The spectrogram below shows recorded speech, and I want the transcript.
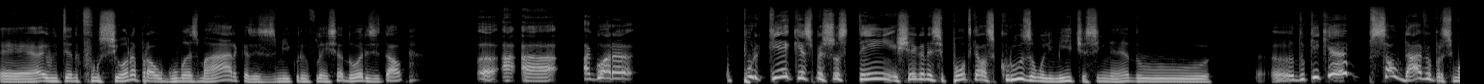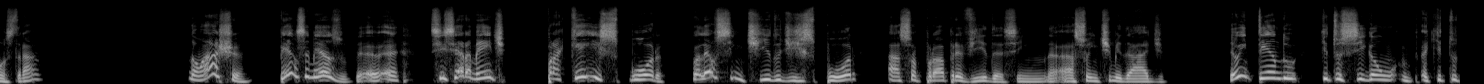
É, eu entendo que funciona para algumas marcas, esses micro-influenciadores e tal. agora, por que que as pessoas têm, chegam nesse ponto que elas cruzam o limite, assim, né, do do que, que é saudável para se mostrar. Não acha? Pensa mesmo. É, é, sinceramente, para que expor? Qual é o sentido de expor a sua própria vida, assim, a sua intimidade? Eu entendo que tu siga um, que tu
